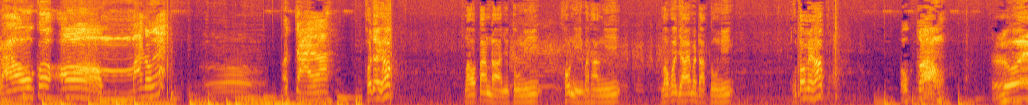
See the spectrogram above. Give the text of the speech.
เราก็อ้อมมาตรงเนี้ยเข้าใจนะเข้าใจครับ เราตั้งด่านอยู่ตรงนี้เขาหนีมาทางนี้ เราก็ย้ายมาดักตรงนี้ ถูกต้องไหมครับถูกต้องรวย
